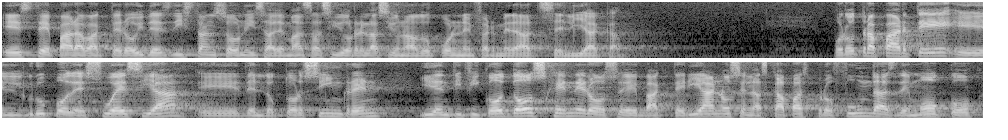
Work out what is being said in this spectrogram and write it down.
Este Parabacteroides distansonis además ha sido relacionado con la enfermedad celíaca. Por otra parte, el grupo de Suecia eh, del doctor Simren identificó dos géneros eh, bacterianos en las capas profundas de moco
